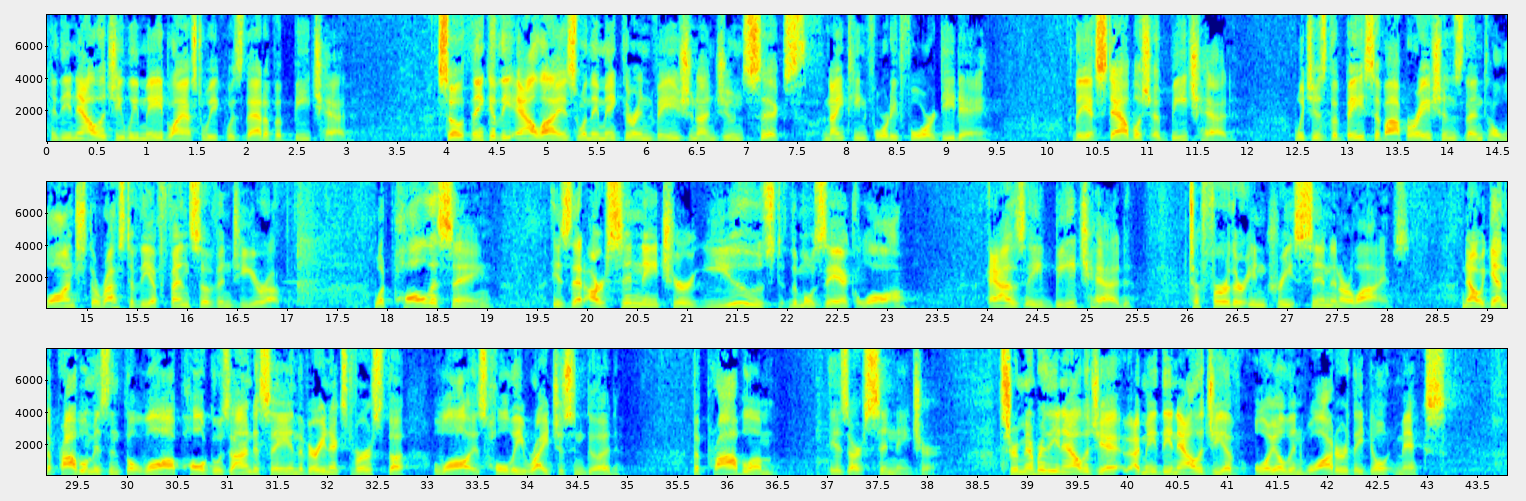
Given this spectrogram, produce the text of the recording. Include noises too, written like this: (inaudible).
And the analogy we made last week was that of a beachhead. So think of the Allies when they make their invasion on June 6, 1944, D Day. They establish a beachhead, which is the base of operations then to launch the rest of the offensive into Europe. What Paul is saying is that our sin nature used the Mosaic law as a beachhead to further increase sin in our lives. Now, again, the problem isn't the law. Paul goes on to say in the very next verse, the law is holy, righteous, and good. The problem is our sin nature. So remember the analogy, I made the analogy of oil and water, they don't mix.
